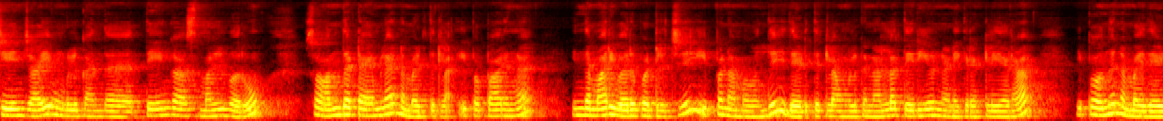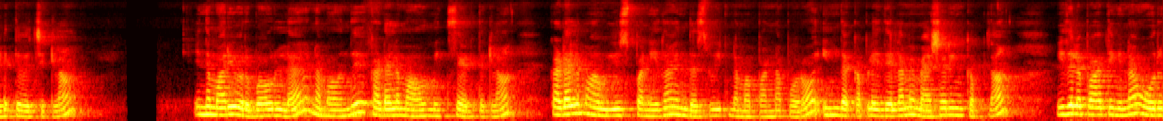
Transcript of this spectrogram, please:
சேஞ்ச் ஆகி உங்களுக்கு அந்த தேங்காய் ஸ்மெல் வரும். ஸோ அந்த டைமில் நம்ம எடுத்துக்கலாம். இப்போ பாருங்கள் இந்த மாதிரி வறுபட்டுருச்சு. இப்போ நம்ம வந்து இதை எடுத்துக்கலாம். உங்களுக்கு நல்லா தெரியும்னு நினைக்கிறேன் கிளியராக இப்போ வந்து நம்ம இதை எடுத்து வச்சுக்கலாம். இந்த மாதிரி ஒரு பவுலில் நம்ம வந்து கடலை மாவு மிக்ஸ் எடுத்துக்கலாம். கடலை மாவு யூஸ் பண்ணி தான் இந்த ஸ்வீட் நம்ம பண்ண போகிறோம் இந்த கப்பில் இது எல்லாமே மெஷரிங் கப் தான். இதில் பார்த்திங்கன்னா ஒரு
